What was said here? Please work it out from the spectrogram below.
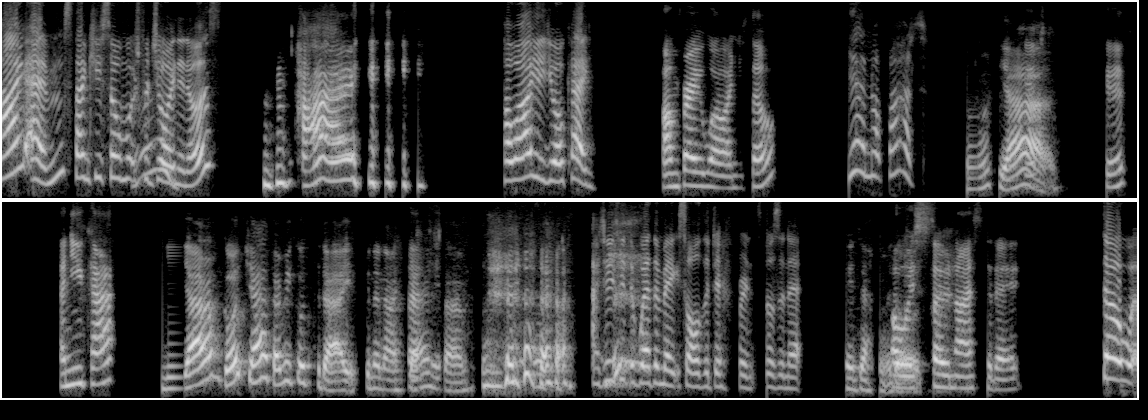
Hi Emz, thank you so much for joining us. Hi. How are you? You okay? I'm very well. And yourself? Yeah, not bad. Good, Yeah. Good. And you, Kat? Yeah, I'm good. Yeah, very good today. It's been a nice day. So I do think the weather makes all the difference, doesn't it? it definitely Oh, does. it's so nice today. So,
